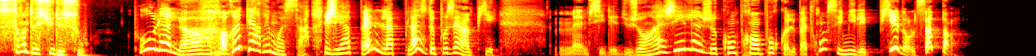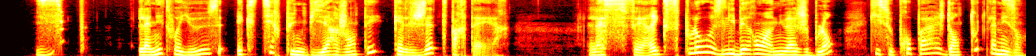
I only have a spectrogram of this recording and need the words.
sans dessus-dessous. Ouh là là, regardez-moi ça, j'ai à peine la place de poser un pied. Même s'il est du genre agile, je comprends pourquoi le patron s'est mis les pieds dans le sapin. Zip La nettoyeuse extirpe une bille argentée qu'elle jette par terre. La sphère explose, libérant un nuage blanc qui se propage dans toute la maison.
